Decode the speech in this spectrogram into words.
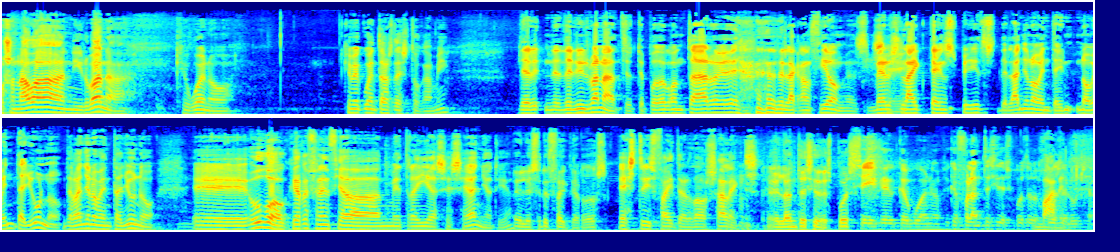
Pues sonaba Nirvana. Qué bueno. ¿Qué me cuentas de esto, Cami? De, de- de Nirvana te, te puedo contar eh, de la canción Smells Sí. Like Teen Spirits del año 90 y- 91. Del año 91. Eh, Hugo, ¿qué referencia me traías ese año, tío? El Street Fighter 2. Street Fighter 2, Alex. El antes y después. Sí, qué, qué bueno. Que fue el antes y después de los Vale. de lucha.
